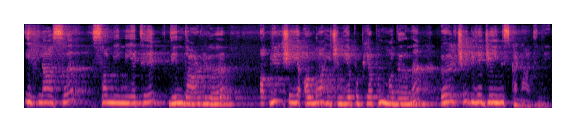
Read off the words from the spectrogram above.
ihlası, samimiyeti, dindarlığı, bir şeyi Allah için yapıp yapılmadığını ölçebileceğimiz kanaatindeyim.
